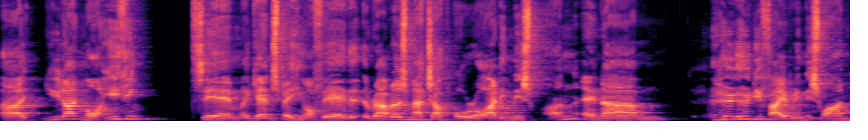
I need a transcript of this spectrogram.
uh, you don't mind. You think Sam again speaking off air that the Rabbitohs match up all right in this one, and um, who, who do you favour in this one?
